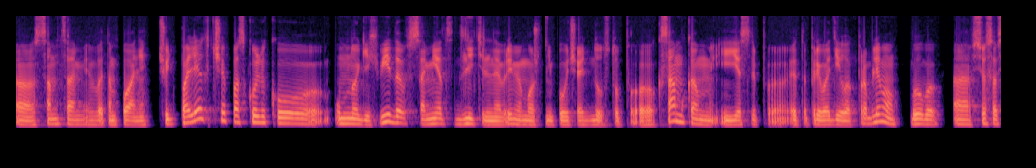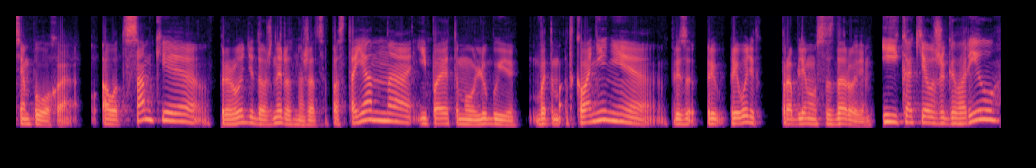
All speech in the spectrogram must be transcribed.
Э, с самцами в этом плане чуть полегче, поскольку у многих видов самец длительное время может не получать доступ э, к самкам, и если бы это приводило к проблемам, было бы э, все совсем плохо. А вот самки в природе должны размножаться постоянно, и поэтому любые в этом отклонения приводят к проблемам со здоровьем. И, как я уже говорил,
